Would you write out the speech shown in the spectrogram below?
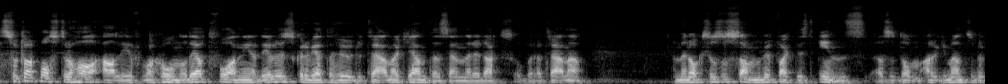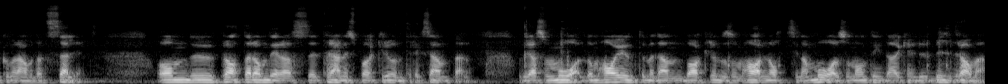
såklart måste du ha all information. Och det är av två anledningar. Dels ska du veta hur du tränar klienten sen när det är dags att börja träna. Men också så samlar du faktiskt in alltså de argument som du kommer att använda till säljet. Om du pratar om deras eh, träningsbakgrund till exempel. Deras mål. De har ju inte med den bakgrunden som har nått sina mål. Så någonting där kan ju du bidra med.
